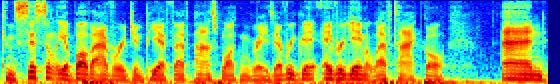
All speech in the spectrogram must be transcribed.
consistently above average in PFF pass blocking grades every every game at left tackle, and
